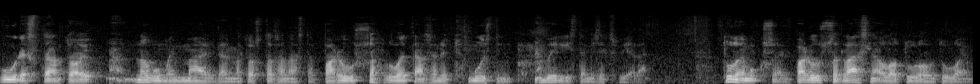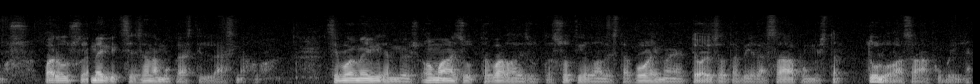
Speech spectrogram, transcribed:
uudestaan toi novumen määritelmä tuosta sanasta paruussa. Luetaan se nyt muistin viristämiseksi vielä. Tulemukseen. Paruussa läsnäolo tulo tulemus Paruus merkitsee sananmukaisesti läsnäoloa. Se voi merkitä myös omaisuutta, varallisuutta, sotilaallista voimaa ja toisaalta vielä saapumista tuloa saapuville.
